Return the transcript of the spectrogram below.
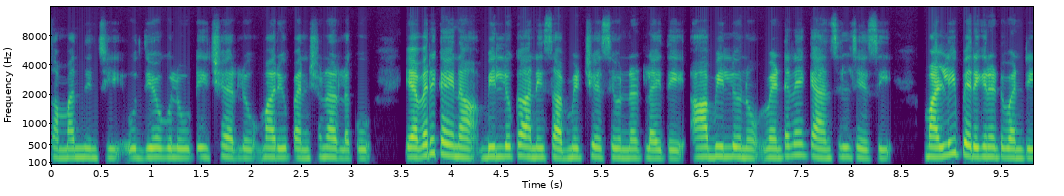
సంబంధించి ఉద్యోగులు, టీచర్లు మరియు పెన్షనర్లకు ఎవరికైనా బిల్లు కానీ సబ్మిట్ చేసి ఉన్నట్లయితే ఆ బిల్లును వెంటనే క్యాన్సిల్ చేసి మళ్ళీ పెరిగినటువంటి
